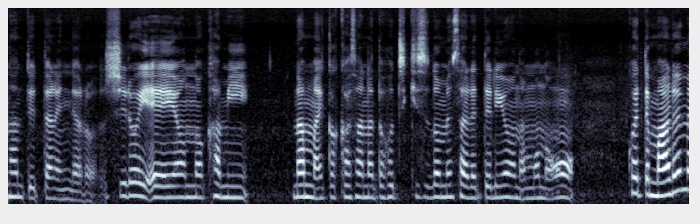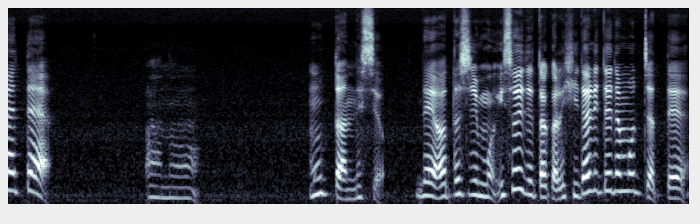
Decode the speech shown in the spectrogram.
なんて言ったらいいんだろう。白い A4 の紙何枚か重なってホチキス止めされてるようなものをこうやって丸めてあの持ったんですよ。で私も急いでたから左手で持っちゃって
